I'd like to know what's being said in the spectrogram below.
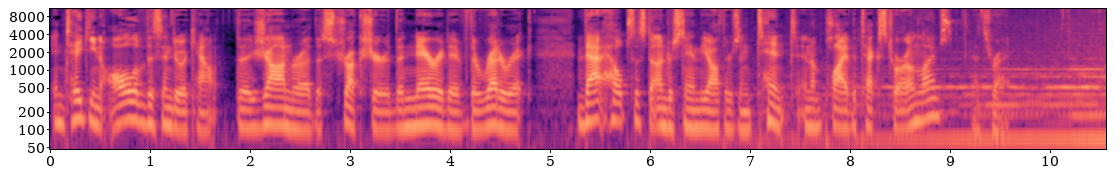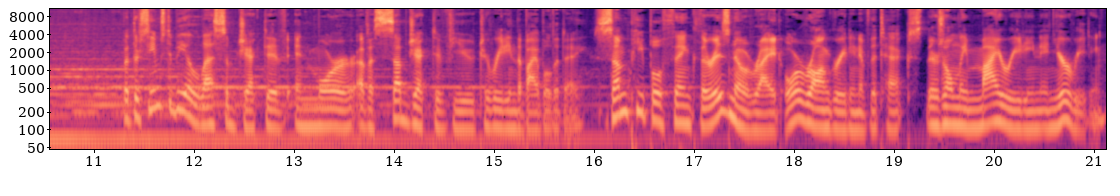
And taking all of this into account the genre, the structure, the narrative, the rhetoric that helps us to understand the author's intent and apply the text to our own lives. That's right. But there seems to be a less subjective and more of a subjective view to reading the Bible today. Some people think there is no right or wrong reading of the text, there's only my reading and your reading.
